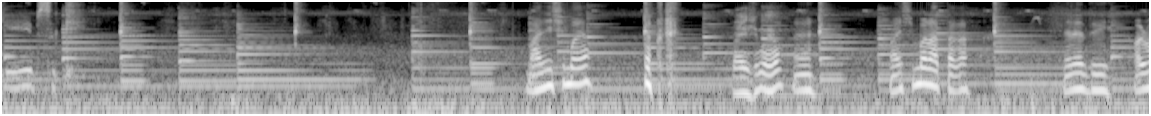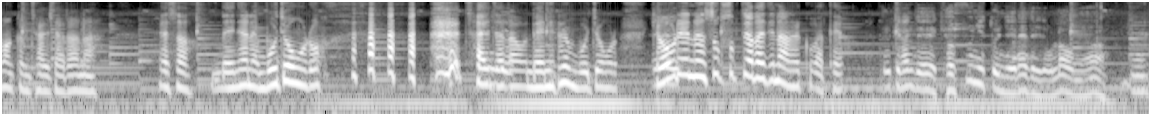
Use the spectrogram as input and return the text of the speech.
깊숙이. 많이 심어요? 많이 심어요. 예. 많이 심어놨다가 얘네들이 얼만큼 잘 자라나 해서 내년에 모종으로 잘 자라면 내년에 모종으로 겨울에는 쑥쑥 자라지는 않을 것 같아요. 그렇긴 한데 겨순이 또 이제 얘네들이 올라오면 예.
